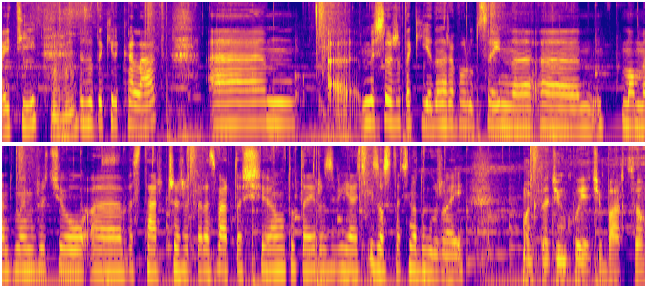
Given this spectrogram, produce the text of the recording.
IT za te kilka lat. E, Myślę, że taki jeden rewolucyjny moment w moim życiu e, wystarczy, że teraz warto się tutaj rozwijać i zostać na dłużej. Magda, dziękuję Ci bardzo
